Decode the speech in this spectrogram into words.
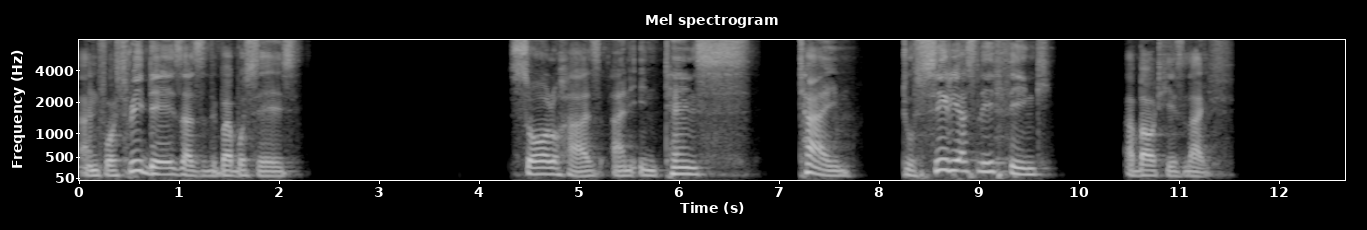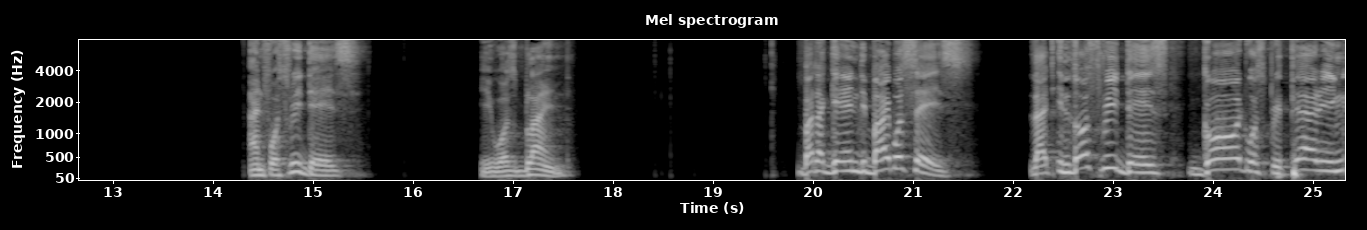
And for three days, as the Bible says, Saul has an intense time to seriously think about his life. And for three days, he was blind. But again, the Bible says that in those three days, God was preparing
